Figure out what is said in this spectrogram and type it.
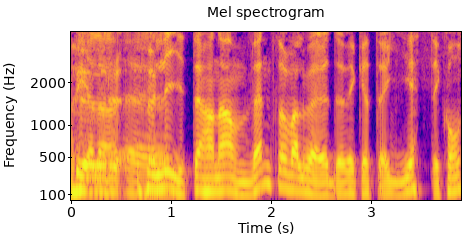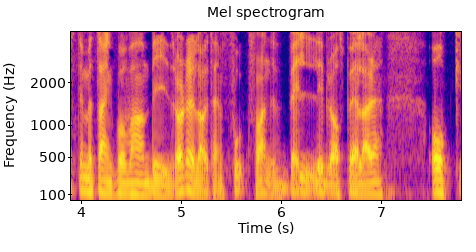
spela, hur, eh, hur lite han används av Valverde, vilket är jättekonstigt med tanke på vad han bidrar till laget. Han är fortfarande en väldigt bra spelare. Och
